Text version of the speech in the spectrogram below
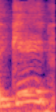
Okay,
